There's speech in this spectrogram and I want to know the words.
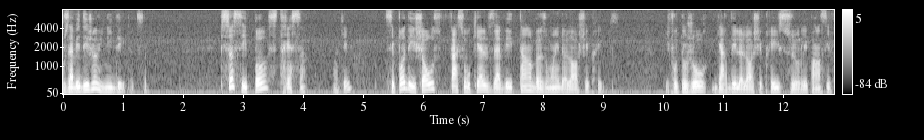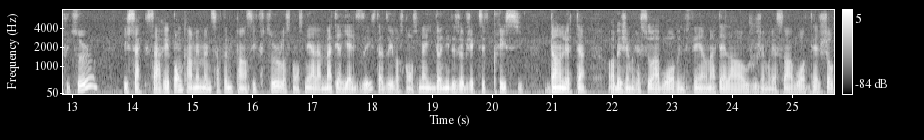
Vous avez déjà une idée de ça. Puis ça, c'est pas stressant. OK? C'est pas des choses face auxquelles vous avez tant besoin de lâcher prise. Il faut toujours garder le lâcher prise sur les pensées futures, et ça, ça répond quand même à une certaine pensée future lorsqu'on se met à la matérialiser, c'est-à-dire lorsqu'on se met à y donner des objectifs précis dans le temps. Ah ben j'aimerais ça avoir une ferme à tel âge ou j'aimerais ça avoir telle chose.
